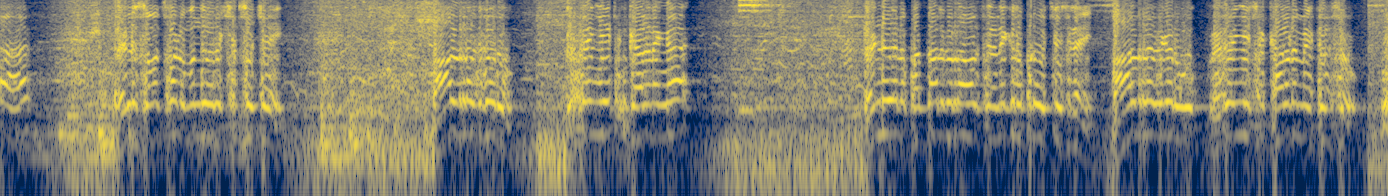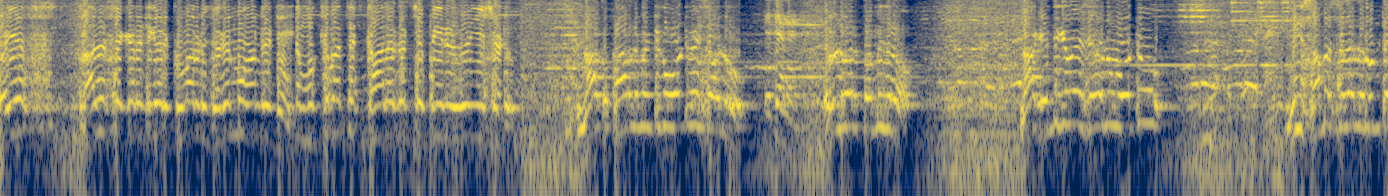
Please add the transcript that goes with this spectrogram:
అనుకోకుండా రెండు సంవత్సరాల ముందు ఎలక్షన్స్ వచ్చాయి. బాలరాజు గారు రిజైన్ చేయటం కారణంగా రెండు వేల పద్నాలుగు రావాల్సిన ఎన్నికలు ఇప్పుడు వచ్చేసినాయి. బాలరాజు గారు రిజైన్ చేసిన కారణం మీకు తెలుసు. వైఎస్ రాజశేఖర రెడ్డి గారి కుమారుడు జగన్మోహన్ రెడ్డి ముఖ్యమంత్రి కాలేదని చెప్పి ఈయన రిజైన్ చేశాడు. నాకు పార్లమెంట్కు ఓటు వేశాడు. రెండు వేల తొమ్మిదిలో. నాకు ఎందుకు వేసావు నువ్వు ఓటు? నీ సమస్యలు ఏదైనా ఉంటే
